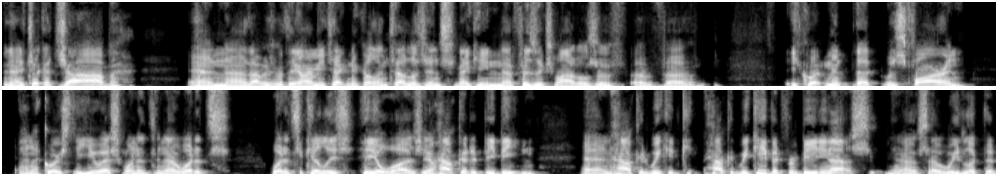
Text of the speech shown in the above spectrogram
And I took a job and uh, that was with the Army Technical Intelligence, making uh, physics models of, of uh, equipment that was foreign. And of course, the U.S. wanted to know what its what its Achilles heel was. You know, how could it be beaten, and how could we could keep, how could we keep it from beating us? You know, so we looked at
